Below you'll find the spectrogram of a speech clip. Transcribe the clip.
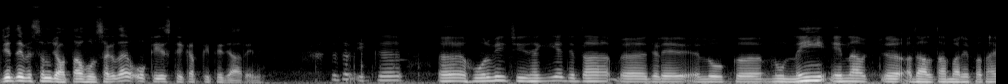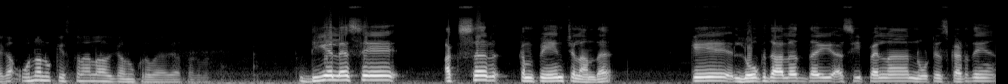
ਜਿਹਦੇ ਵਿੱਚ ਸਮਝੌਤਾ ਹੋ ਸਕਦਾ ਉਹ ਕੇਸ ਟੇਕ ਅਪ ਕੀਤੇ ਜਾ ਰਹੇ ਨੇ। ਤੇ ਸਰ ਇੱਕ ਹੋਰ ਵੀ ਚੀਜ਼ ਹੈਗੀ ਹੈ ਜਿੱਦਾਂ ਜਿਹੜੇ ਲੋਕ ਨੂੰ ਨਹੀਂ ਇਹਨਾਂ ਅਦਾਲਤਾਂ ਬਾਰੇ ਪਤਾ ਹੈਗਾ ਉਹਨਾਂ ਨੂੰ ਕਿਸ ਤਰ੍ਹਾਂ ਨਾਲ ਜਾਣੂ ਕਰਵਾਇਆ ਜਾ ਸਕਦਾ? ਡੀਐਲਐਸਏ ਅਕਸਰ ਕੰਪੇਨ ਚਲਾਉਂਦਾ ਕਿ ਲੋਕ ਅਦਾਲਤ ਦਾ ਹੀ ਅਸੀਂ ਪਹਿਲਾਂ ਨੋਟਿਸ ਕੱਢਦੇ ਹਾਂ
